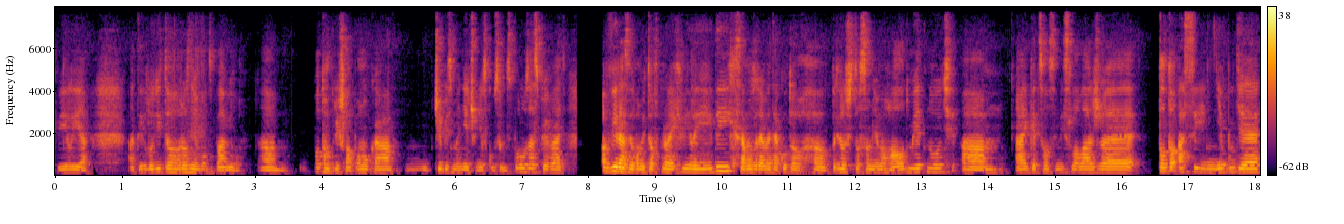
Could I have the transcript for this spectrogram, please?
chvíli a, a tých ľudí to hrozne moc bavilo. A potom prišla ponuka, či by sme niečo neskúsili spolu zaspievať. A vyrazilo mi to v prvej chvíli dých. Samozrejme, takúto príležitosť som nemohla odmietnúť. A aj keď som si myslela, že toto asi nebude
